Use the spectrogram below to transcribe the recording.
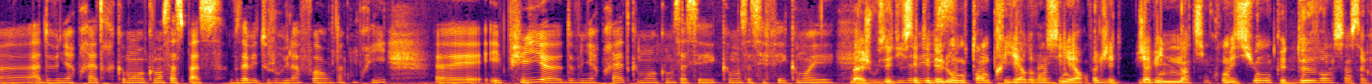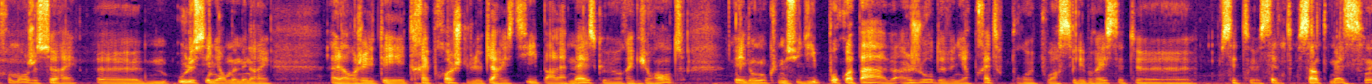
euh, à devenir prêtre, comment, comment ça se passe? Vous avez toujours eu la foi, on a compris. et puis, devenir prêtre, comment, comment ça s'est fait? Comment est... bah, Je vous ai dit, c'était des longs temps de prière devant le Seigneur. En fait, j'avais une intime conviction que devant le Saint-Sacrement, je serais où le Seigneur me mènerait. Alors j'ai été très proche de l'Eucharistie par la messe récurrente. Et donc je me suis dit pourquoi pas un jour devenir prêtre pour pouvoir célébrer cette, euh, cette, sainte messe.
